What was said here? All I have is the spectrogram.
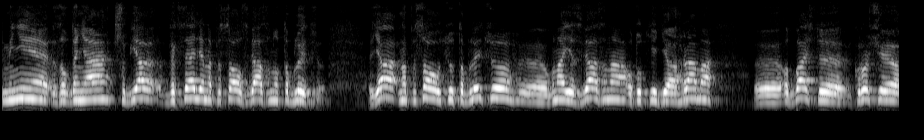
мені завдання, щоб я в Excel написав зв'язану таблицю. Я написав цю таблицю, е, вона є зв'язана, отут є діаграма. Е, От бачите, коротше,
